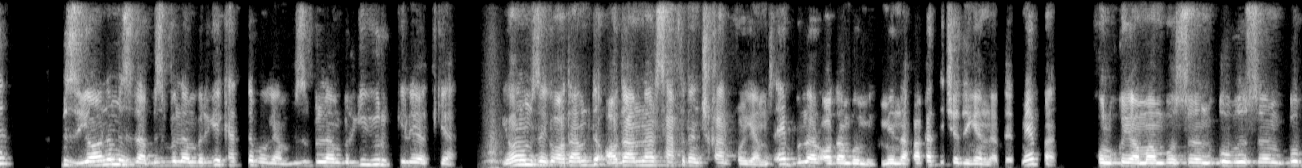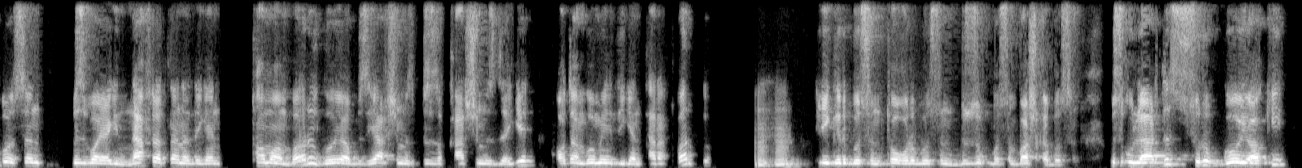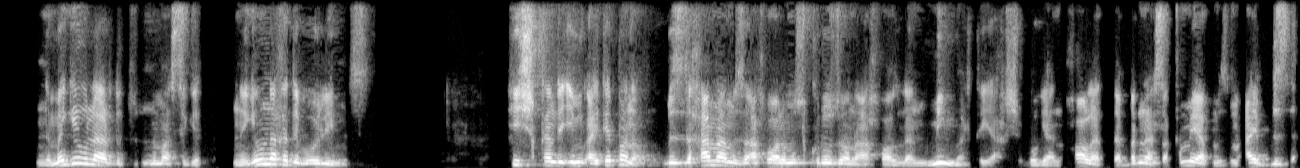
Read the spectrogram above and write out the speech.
biz yonimizda biz bilan birga katta bo'lgan biz bilan birga yurib kelayotgan yonimizdagi odamni odamlar safidan chiqarib qo'yganmiz. Ey bular odam bo'lmaydi men nafaqat ichadiganlarni aytmayapman xulqi yomon bo'lsin u bo'lsin bu bo'lsin biz boyagi nafratlanadigan tomon boru go'yo biz yaxshimiz bizni qarshimizdagi odam bo'lmaydigan taraf borku. Mhm. Egri bo'lsin to'g'ri bo'lsin buzuq bo'lsin boshqa bo'lsin. Biz ularni surib go'yoki nimaga ularni nimasiga nega unaqa deb o'ylaymiz? Hech qanday im- aytyapman bizni hammamizni ahvolimiz kruzoni ahvolidan ming marta yaxshi bo'lgan holatda bir narsa qilmayapmizmi? Ayb bizda.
